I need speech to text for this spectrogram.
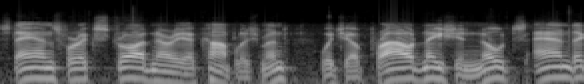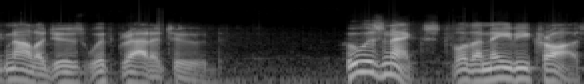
stands for extraordinary accomplishment, which a proud nation notes and acknowledges with gratitude. Who is next for the Navy Cross?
